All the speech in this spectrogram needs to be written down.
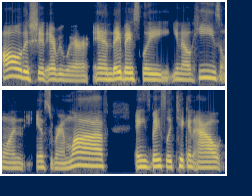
all this shit everywhere, and they basically, you know, he's on Instagram Live, and he's basically kicking out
